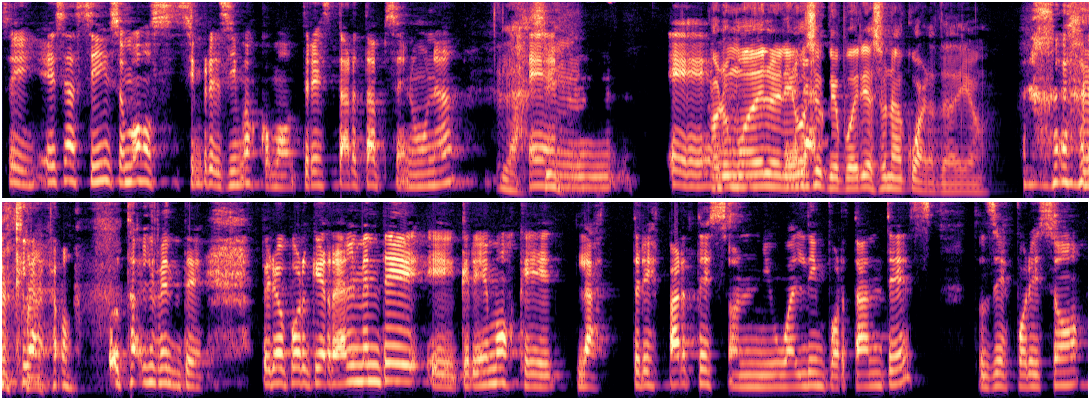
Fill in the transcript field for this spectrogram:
Sí, es así. Somos, siempre decimos como tres startups en una. Em, Con un modelo de negocio que podría ser una cuarta, digamos. claro, totalmente. Pero porque realmente eh, creemos que las tres partes son igual de importantes. Entonces, por eso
